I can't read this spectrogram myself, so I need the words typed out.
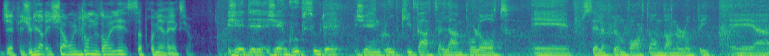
Jeff et Julien Richard ont eu le don de nous envoyer sa première réaction. J'ai un groupe soudé, j'ai un groupe qui bat l'un pour l'autre et c'est le plus important dans le rugby. Et euh,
